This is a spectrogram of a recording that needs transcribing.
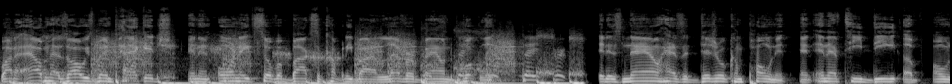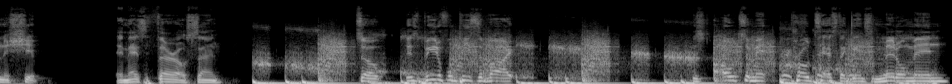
While the album has always been packaged in an ornate silver box accompanied by a leather-bound booklet, it is now has a digital component, an NFT deed of ownership, and that's thorough, son. So this beautiful piece of art, this ultimate protest against middlemen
